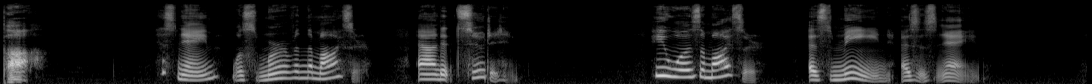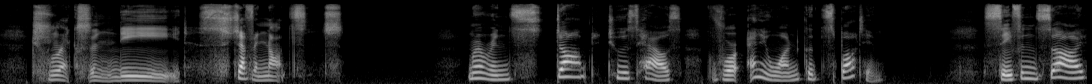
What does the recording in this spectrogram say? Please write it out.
pah! His name was Mervin the Miser, and it suited him. He was a miser, as mean as his name. Tricks indeed, stuff and nonsense. Mervin stomped to his house before anyone could spot him. Safe inside,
